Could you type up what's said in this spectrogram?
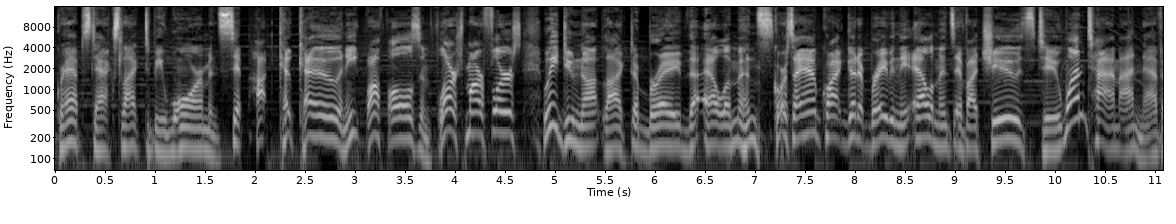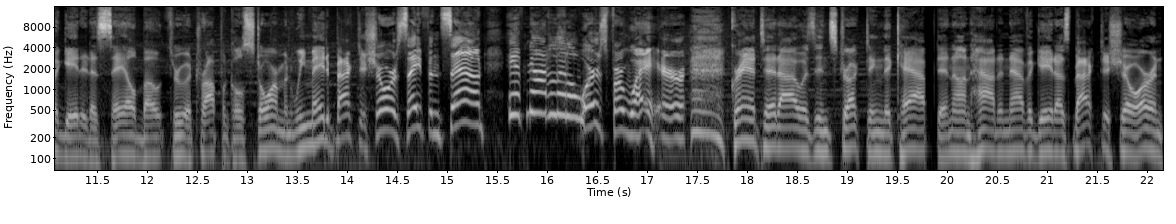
Grab Stacks like to be warm and sip hot cocoa and eat waffles and flourish marflers. We do not like to brave the elements. Of course, I am quite good at braving the elements if I choose to. One time I navigated a sailboat through a tropical storm and we made it back to shore safe and sound, if not a little worse for wear. Granted, I was instructing the captain on how to navigate us back to shore, and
